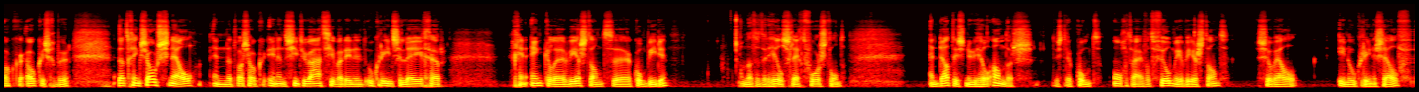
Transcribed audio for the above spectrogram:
ook, ook is gebeurd. Dat ging zo snel. En dat was ook in een situatie waarin het Oekraïense leger geen enkele weerstand uh, kon bieden. Omdat het er heel slecht voor stond. En dat is nu heel anders. Dus er komt ongetwijfeld veel meer weerstand. Zowel in Oekraïne zelf.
